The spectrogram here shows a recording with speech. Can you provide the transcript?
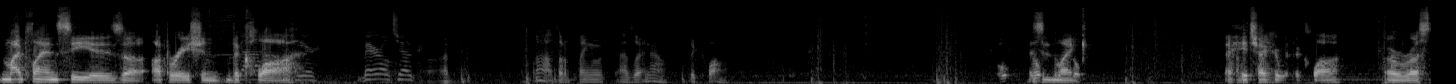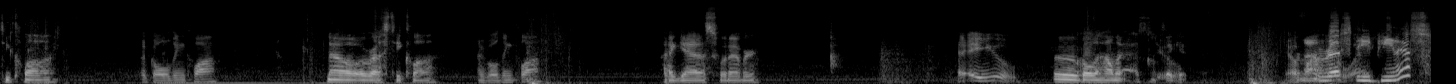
My Plan C is uh, Operation The Claw. up here. Barrel choke. Oh, that's what I'm playing with as right now. The claw. Oh, As nope, in, nope, like, nope. a hitchhiker with a claw. A rusty claw. a golden claw. No, a rusty claw. A golden claw. I guess, whatever. Hey you. Ooh, golden helmet. Yes, I'll you. take it. Yo, For a Rusty way. penis?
